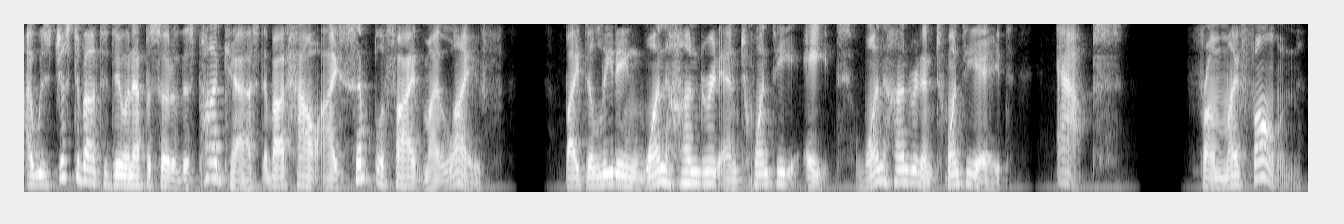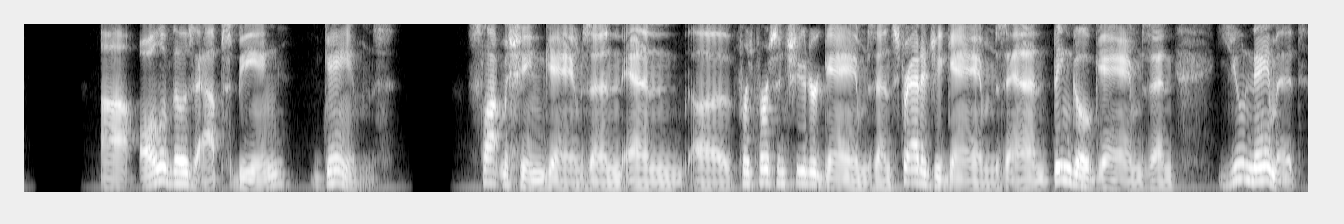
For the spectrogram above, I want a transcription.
I was just about to do an episode of this podcast about how I simplified my life by deleting 128, 128 apps from my phone. Uh, all of those apps being games, slot machine games, and and uh, first person shooter games, and strategy games, and bingo games, and you name it,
